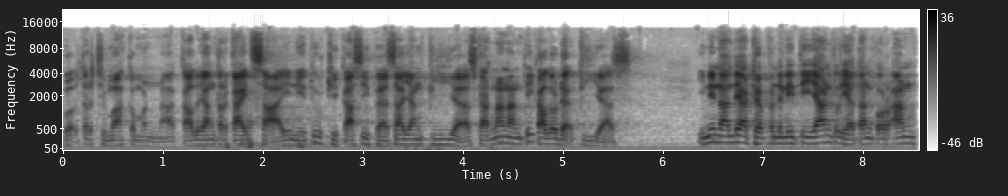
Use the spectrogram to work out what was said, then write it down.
Mbok terjemah kemenak kalau yang terkait sain itu dikasih bahasa yang bias. Karena nanti kalau tidak bias ini nanti ada penelitian kelihatan Quran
